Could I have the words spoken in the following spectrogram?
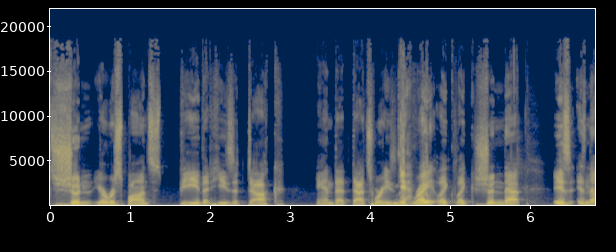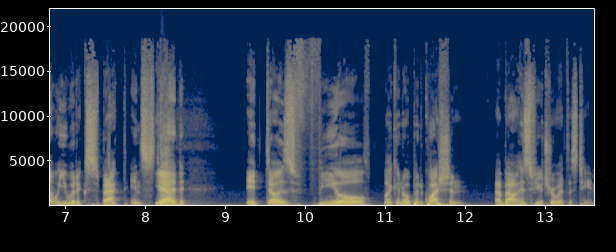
shouldn't your response be that he's a duck and that that's where he's Yeah. right? Like like shouldn't that is isn't that what you would expect? Instead, it does feel like an open question about his future with this team.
